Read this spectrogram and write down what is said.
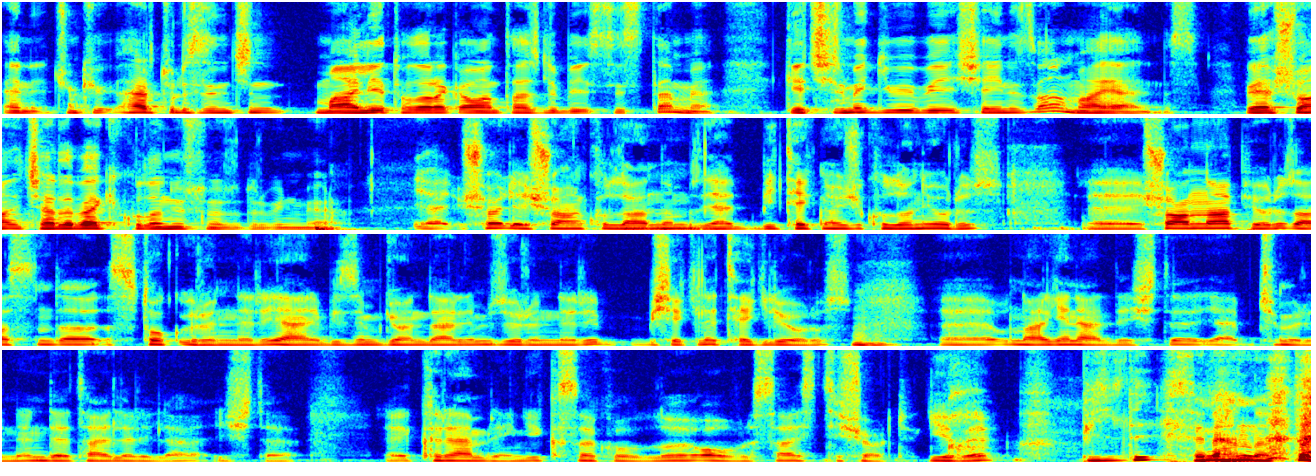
yani çünkü her türlü sizin için maliyet olarak avantajlı bir sistem ya. Geçirme gibi bir şeyiniz var mı hayaliniz? Veya şu an içeride belki kullanıyorsunuzdur bilmiyorum. Ya şöyle şu an kullandığımız yani bir teknoloji kullanıyoruz. Ee, şu an ne yapıyoruz? Aslında stok ürünleri yani bizim gönderdiğimiz ürünleri bir şekilde tagliyoruz. Hı Ee, bunlar genelde işte yani tüm ürünlerin detaylarıyla işte e, krem rengi, kısa kollu, oversize tişört gibi. Bildi. Seni anlattım.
